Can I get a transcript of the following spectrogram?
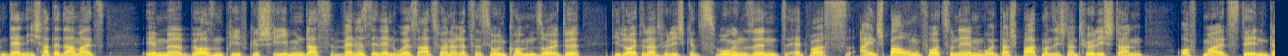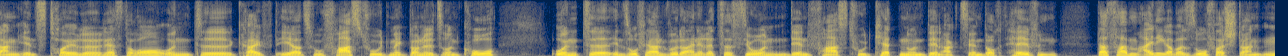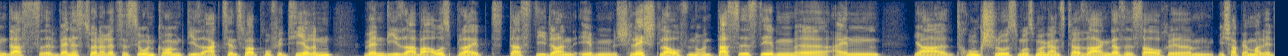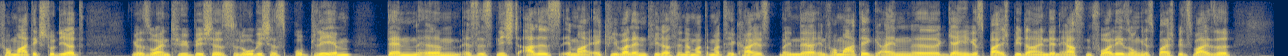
Denn ich hatte damals im äh, Börsenbrief geschrieben, dass wenn es in den USA zu einer Rezession kommen sollte, die Leute natürlich gezwungen sind, etwas Einsparungen vorzunehmen und da spart man sich natürlich dann oftmals den Gang ins teure Restaurant und äh, greift eher zu Fastfood, McDonald's und Co. Und äh, insofern würde eine Rezession den Fastfood-Ketten und den Aktien dort helfen. Das haben einige aber so verstanden, dass äh, wenn es zu einer Rezession kommt, diese Aktien zwar profitieren, wenn diese aber ausbleibt, dass die dann eben schlecht laufen. Und das ist eben äh, ein ja, Trugschluss, muss man ganz klar sagen. Das ist auch, ähm, ich habe ja mal Informatik studiert, äh, so ein typisches logisches Problem. Denn ähm, es ist nicht alles immer äquivalent, wie das in der Mathematik heißt. In der Informatik ein äh, gängiges Beispiel da in den ersten Vorlesungen ist beispielsweise,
